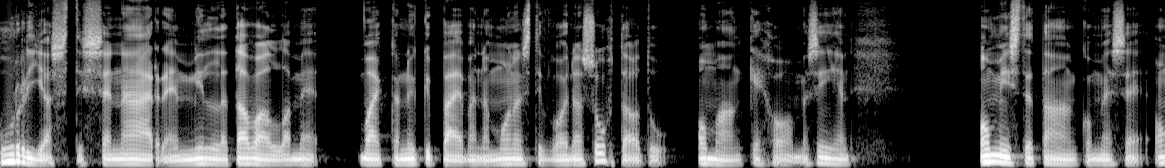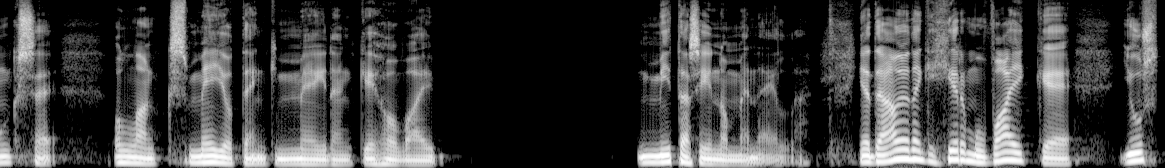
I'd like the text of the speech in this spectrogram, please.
hurjasti sen ääreen, millä tavalla me vaikka nykypäivänä monesti voidaan suhtautua omaan kehoomme, siihen omistetaanko me se, onko se, ollaanko me jotenkin meidän keho vai mitä siinä on meneillään. Ja tämä on jotenkin hirmu vaikea, just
